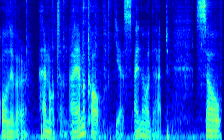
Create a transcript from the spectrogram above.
Oliver Hamilton. I am a cop. Yes, I know that. So,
